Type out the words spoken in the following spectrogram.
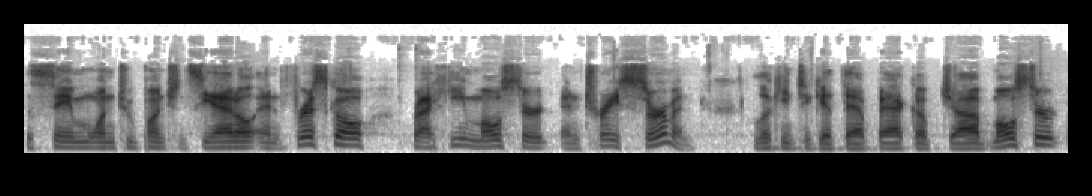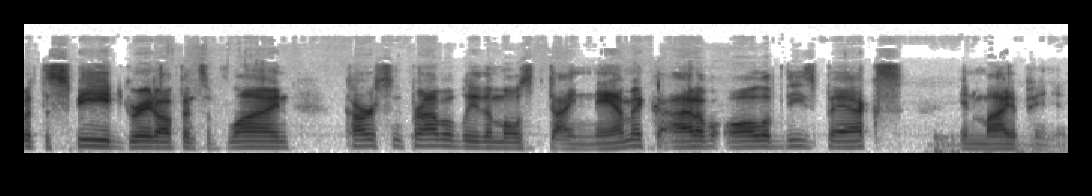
the same one-two punch in Seattle, and Frisco, Raheem Mostert, and Trey Sermon looking to get that backup job. Mostert with the speed, great offensive line. Carson probably the most dynamic out of all of these backs, in my opinion.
